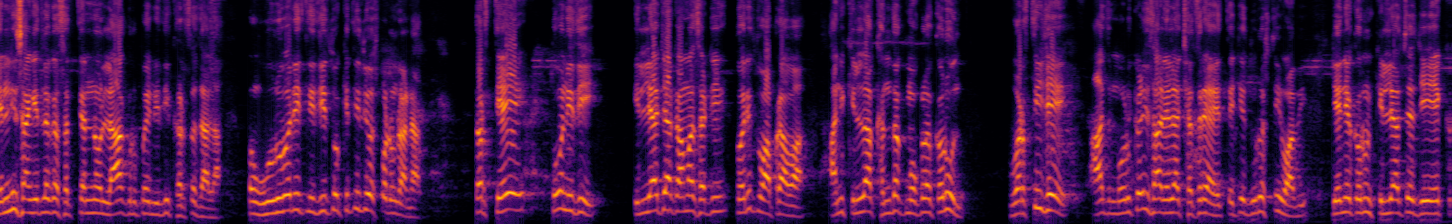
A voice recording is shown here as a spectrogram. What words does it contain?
त्यांनी सांगितलं का सत्त्याण्णव लाख रुपये निधी खर्च झाला. पण उर्वरित निधी तो किती दिवस पडून राहणार? तर ते तो निधी किल्ल्याच्या कामासाठी त्वरित वापरावा आणि किल्ला खंदक मोकळं करून वरती जे आज मोडकळीस आलेल्या छत्र्या आहेत त्याची दुरुस्ती व्हावी. जेणेकरून किल्ल्याचं जे एक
